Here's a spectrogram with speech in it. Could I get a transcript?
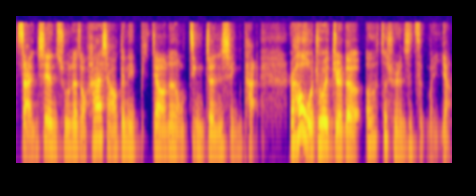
展现出那种他想要跟你比较的那种竞争心态，然后我就会觉得，呃，这群人是怎么样？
